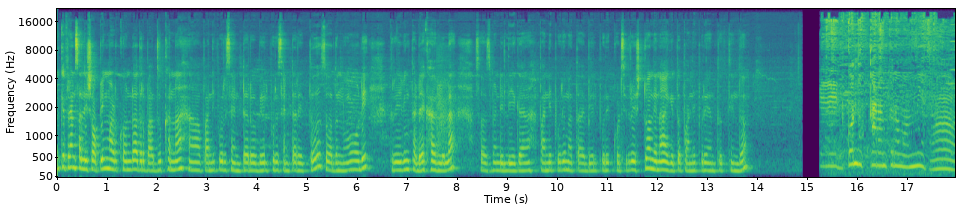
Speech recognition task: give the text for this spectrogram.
ಓಕೆ ಫ್ರೆಂಡ್ಸ್ ಅಲ್ಲಿ ಶಾಪಿಂಗ್ ಮಾಡಿಕೊಂಡು ಅದ್ರ ಬಾಜುಕನ್ನ ಆ, ಪಾನಿಪುರಿ ಸೆಂಟರು ಬೇಲ್ಪುರಿ ಸೆಂಟರ್ ಇತ್ತು. ಸೊ ಅದನ್ನ ನೋಡಿ ಕ್ರೇವಿಂಗ್ ತಡೆಯೋಕ್ಕಾಗಲಿಲ್ಲ ಸೊ ಹಸ್ಬೆಂಡ್ ಇಲ್ಲಿ ಈಗ ಪಾನಿಪುರಿ ಮತ್ತು ಬೇಲ್ಪುರಿ ಕೊಡಿಸಿದ್ರು. ಎಷ್ಟೊಂದು ದಿನ ಆಗಿತ್ತು ಪಾನಿಪುರಿ ಅಂತ ತಿಂದು. ಹಾಂ.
